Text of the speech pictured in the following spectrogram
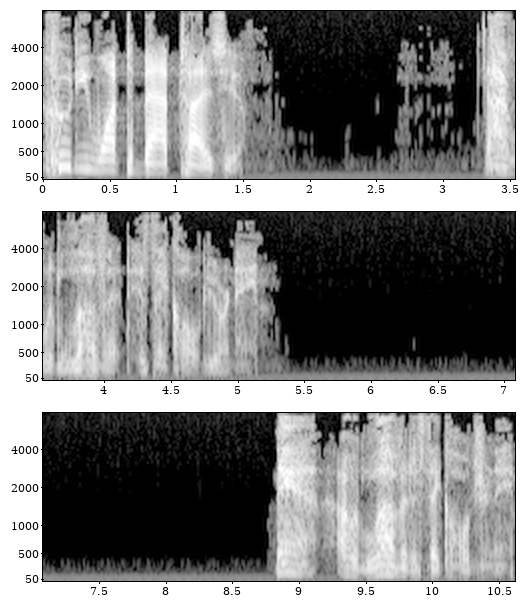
Who do you want to baptize you? I would love it if they called your name. Man, I would love it if they called your name.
